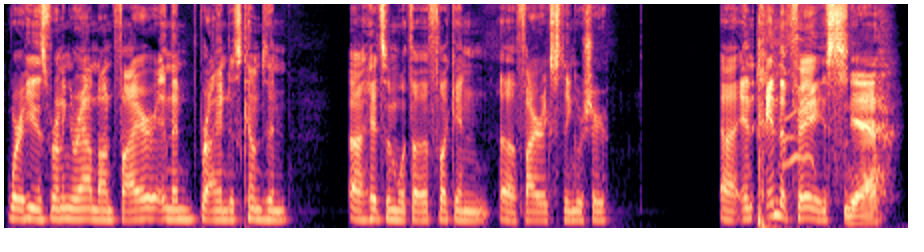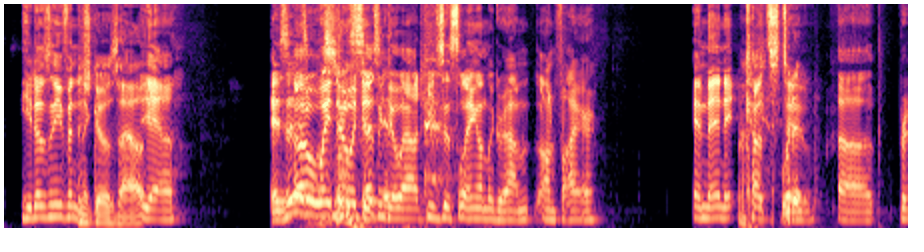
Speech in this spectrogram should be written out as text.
where he's running around on fire, and then Brian just comes and uh, hits him with a fucking uh, fire extinguisher. Uh, in in the face. Yeah. He doesn't even. And it goes out. yeah. Is it? Oh wait, no, it- doesn't go out. He's just laying on the ground on fire, and then it cuts Would to uh, Pro-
